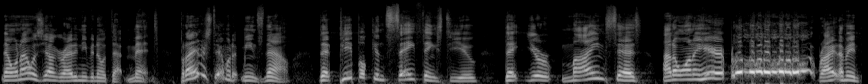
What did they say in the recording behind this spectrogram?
Now, when I was younger, I didn't even know what that meant, but I understand what it means now. That people can say things to you that your mind says, I don't want to hear it, right? I mean,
